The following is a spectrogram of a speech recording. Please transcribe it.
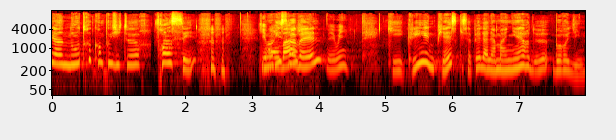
C'est un autre compositeur français, qui Maurice Ravel, Mais oui. qui écrit une pièce qui s'appelle À la manière de Borodine.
